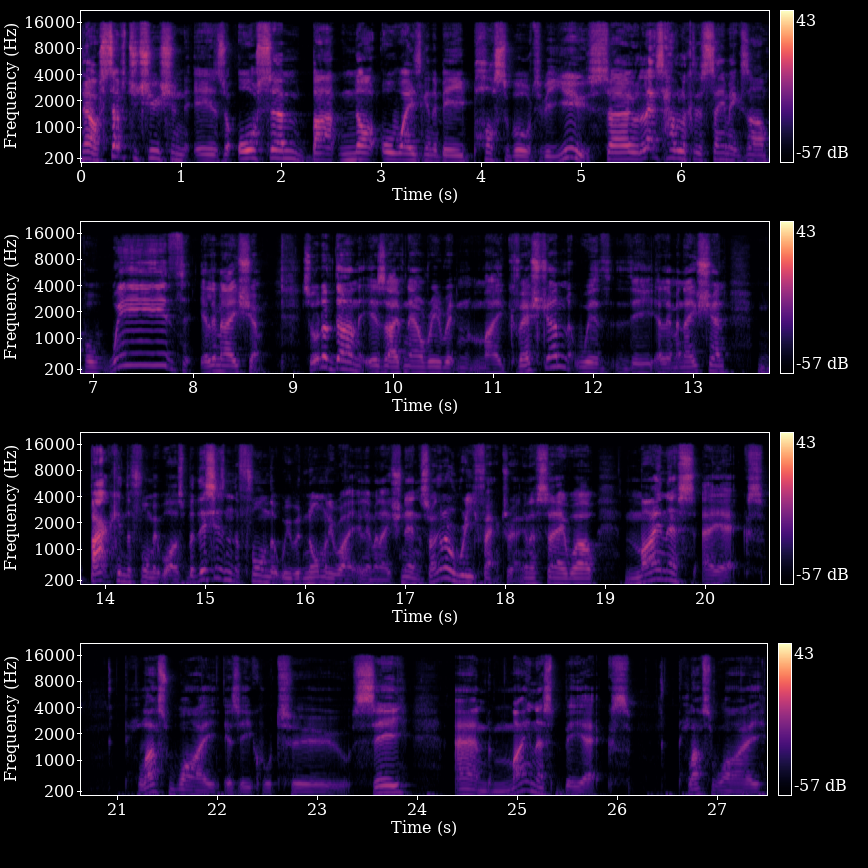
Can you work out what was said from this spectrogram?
Now, substitution is awesome, but not always going to be possible to be used. So let's have a look at the same example with elimination. So what I've done is I've now rewritten my question with the elimination back in the form it was. But this isn't the form that we would normally write elimination in. So I'm going to refactor it. I'm going to say, well, minus ax plus y is equal to c and minus bx plus y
